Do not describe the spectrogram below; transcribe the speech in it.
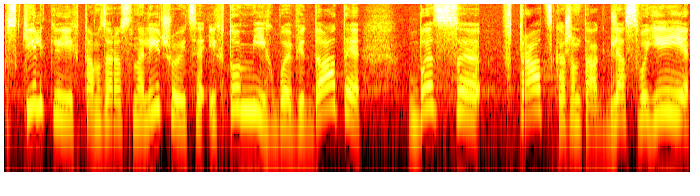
скільки їх там зараз налічується, і хто міг би віддати без е, втрат, скажімо так, для своєї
